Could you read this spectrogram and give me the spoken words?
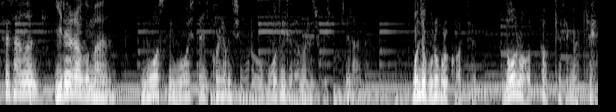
세상은 이래라고만 무엇은 무엇이다 이퀄 형식으로 모든 대답을 해주고 싶진 않아요. 먼저 물어볼 것 같아요. 너는 어떻게 생각해?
